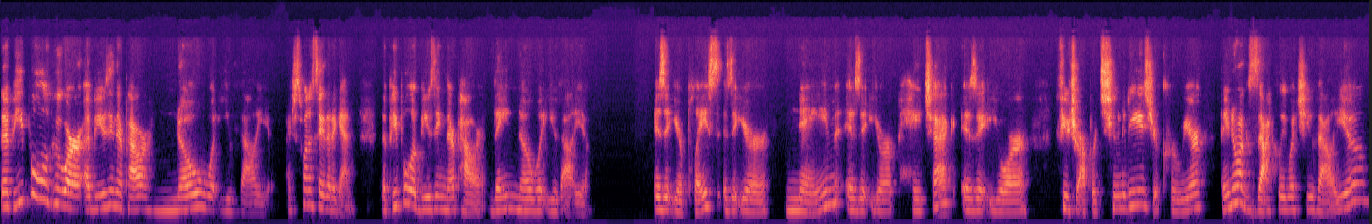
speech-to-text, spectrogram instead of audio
the people who are abusing their power know what you value. I just want to say that again. The people abusing their power, they know what you value. Is it your place? Is it your name? Is it your paycheck? Is it your future opportunities, your career? They know exactly what you value.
